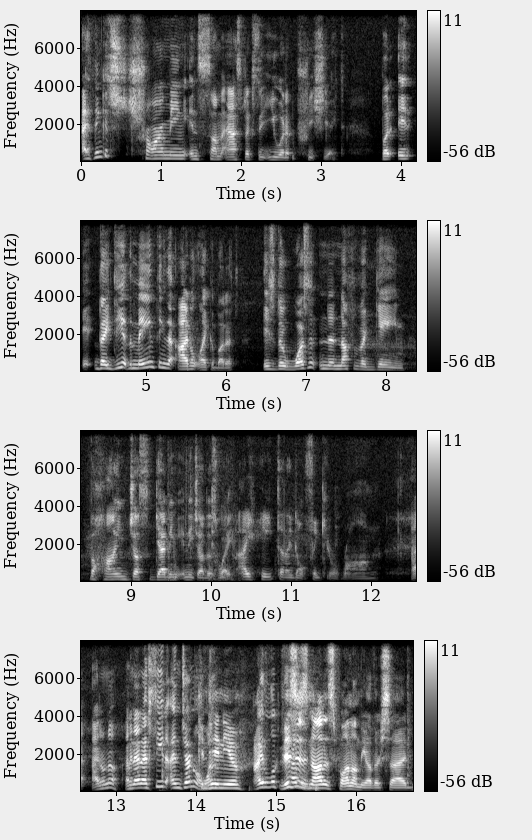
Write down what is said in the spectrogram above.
I think it's charming in some aspects that you would appreciate, but it, it the idea the main thing that I don't like about it is there wasn't enough of a game behind just getting in each other's way. I hate that I don't think you're wrong. I, I don't know. I mean, and I've seen in general. one- Continue. I looked. This is not as fun on the other side.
